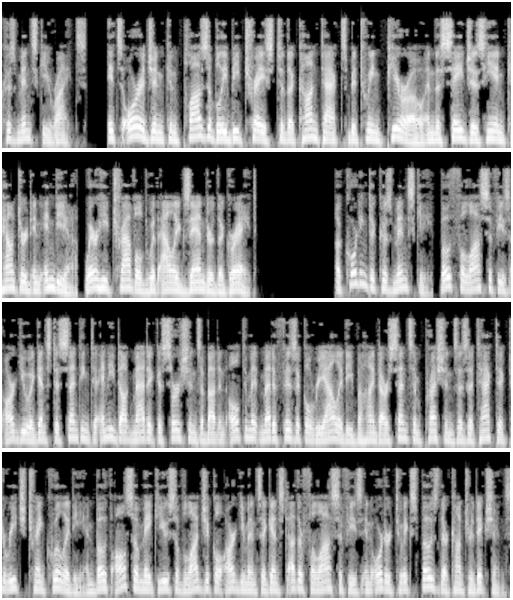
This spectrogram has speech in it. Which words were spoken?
Kuzminski writes, "...its origin can plausibly be traced to the contacts between Pyrrho and the sages he encountered in India, where he travelled with Alexander the Great." According to Kuzminski, both philosophies argue against assenting to any dogmatic assertions about an ultimate metaphysical reality behind our sense impressions as a tactic to reach tranquility and both also make use of logical arguments against other philosophies in order to expose their contradictions.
